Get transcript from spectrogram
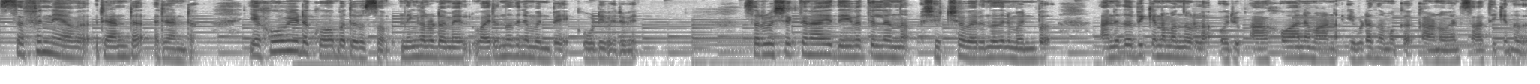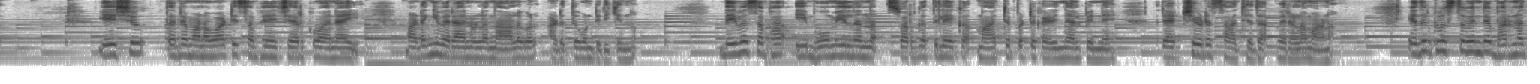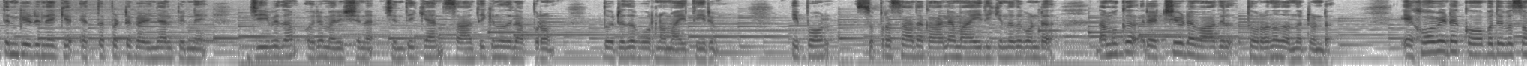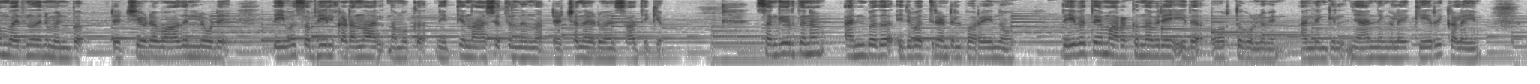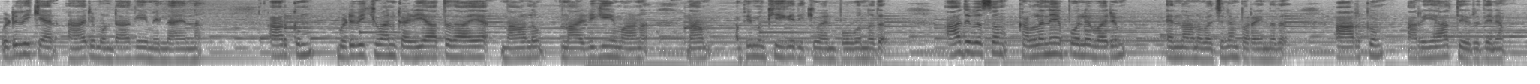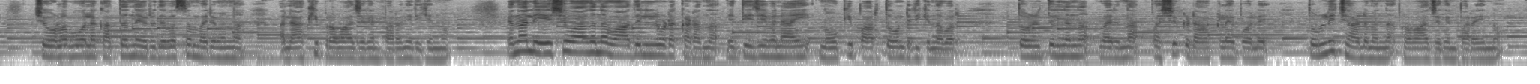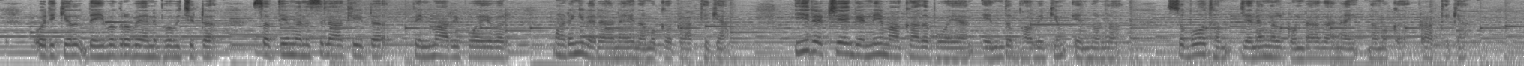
സെഫന്യാവ് രണ്ട് രണ്ട്. യഹോവയുടെ കോപ ദിവസം നിങ്ങളുടെ മേൽ വരുന്നതിന് മുൻപേ കൂടി വരുവിൻ. സർവശക്തനായ ദൈവത്തിൽ നിന്ന് ശിക്ഷ വരുന്നതിന് മുൻപ് അനുദപിക്കണമെന്നുള്ള ഒരു ആഹ്വാനമാണ് ഇവിടെ നമുക്ക് കാണുവാൻ സാധിക്കുന്നത്. യേശു തന്റെ മണവാട്ടി സഭയെ ചേർക്കുവാനായി മടങ്ങി വരാനുള്ള നാളുകൾ അടുത്തുകൊണ്ടിരിക്കുന്നു. ദൈവസഭ ഈ ഭൂമിയിൽ നിന്ന് സ്വർഗത്തിലേക്ക് മാറ്റപ്പെട്ട് കഴിഞ്ഞാൽ പിന്നെ രക്ഷയുടെ സാധ്യത വിരളമാണ്. എതിർ ക്രിസ്തുവിന്റെ ഭരണത്തിൻ കീഴിലേക്ക് എത്തപ്പെട്ട് കഴിഞ്ഞാൽ പിന്നെ ജീവിതം ഒരു മനുഷ്യന് ചിന്തിക്കാൻ സാധിക്കുന്നതിലപ്പുറം ദുരിതപൂർണമായി തീരും ഇപ്പോൾ സുപ്രസാദ കാലമായിരിക്കുന്നത് കൊണ്ട് നമുക്ക് രക്ഷയുടെ വാതിൽ തുറന്നു തന്നിട്ടുണ്ട്. യഹോവയുടെ കോപദിവസം വരുന്നതിന് മുൻപ് രക്ഷയുടെ വാതിലിലൂടെ ദൈവസഭയിൽ കടന്നാൽ നമുക്ക് നിത്യനാശത്തിൽ നിന്ന് രക്ഷ നേടുവാൻ സാധിക്കും. സങ്കീർത്തനം അൻപത് ഇരുപത്തിരണ്ടിൽ പറയുന്നു ദൈവത്തെ മറക്കുന്നവരെ ഇത് ഓർത്തുകൊള്ളുവിൻ. അല്ലെങ്കിൽ ഞാൻ നിങ്ങളെ കീറിക്കളയും വിടുവിക്കാൻ ആരുമുണ്ടാകുകയുമില്ല എന്ന്. ആർക്കും വിടുവിക്കുവാൻ കഴിയാത്തതായ നാളും നാഴികയുമാണ് നാം അഭിമുഖീകരിക്കുവാൻ പോകുന്നത്. ആ ദിവസം കള്ളനെ പോലെ വരും എന്നാണ് വചനം പറയുന്നത്. ആർക്കും അറിയാത്തൊരു ദിനം. ചുള പോലെ കത്തുന്ന ഒരു ദിവസം വരുമെന്ന് അലാഖി പ്രവാചകൻ പറഞ്ഞിരിക്കുന്നു. എന്നാൽ യേശുവാകുന്ന വാതിലിലൂടെ കടന്ന് നിത്യജീവനായി നോക്കി പാർത്തുകൊണ്ടിരിക്കുന്നവർ തൊഴുത്തിൽ നിന്ന് വരുന്ന പശുക്കിടാക്കളെ പോലെ തുള്ളിച്ചാടുമെന്ന് പ്രവാചകൻ പറയുന്നു. ഒരിക്കൽ ദൈവകൃപ അനുഭവിച്ചിട്ട് സത്യം മനസ്സിലാക്കിയിട്ട് പിന്മാറിപ്പോയവർ മടങ്ങി വരാനായി നമുക്ക് പ്രാർത്ഥിക്കാം. ഈ രക്ഷയെ ഗണ്യമാക്കാതെ പോയാൽ എന്ത് ഭവിക്കും എന്നുള്ള സുബോധം ജനങ്ങൾക്കുണ്ടാകാനായി നമുക്ക് പ്രാർത്ഥിക്കാം.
